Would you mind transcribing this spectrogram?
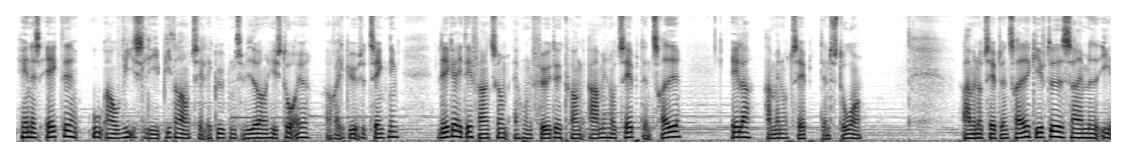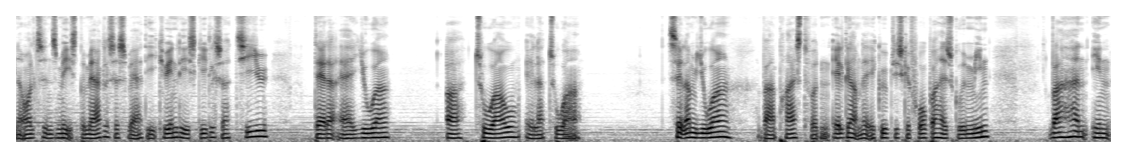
Hendes ægte, uafviselige bidrag til Ægyptens videre historie og religiøse tænkning ligger i det faktum, at hun fødte kong Amenhotep den 3. eller Amenhotep den Store. Amenhotep den 3. giftede sig med en af oldtidens mest bemærkelsesværdige kvindelige skikkelser, Tiy, datter af Jua og Tuau eller Tuar. Selvom Jura var præst for den elgamle egyptiske frugtbarhedsgud Min, var han en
